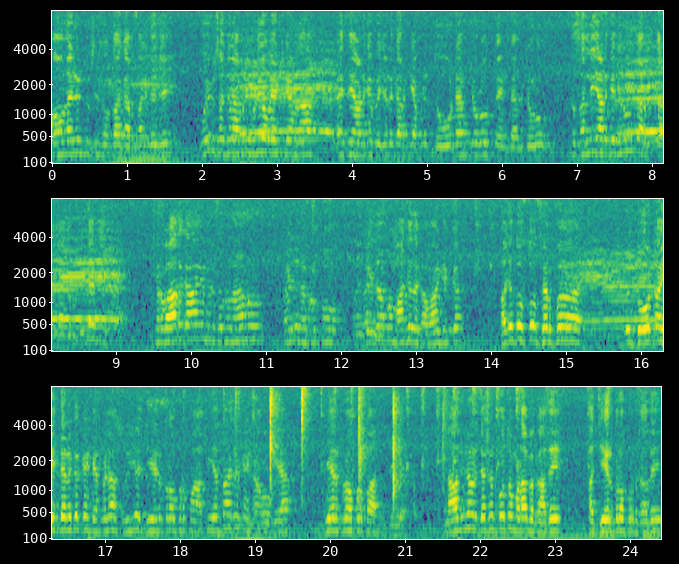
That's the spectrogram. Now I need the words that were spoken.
ਆਨਲਾਈਨ ਵੀ ਤੁਸੀਂ ਸੌਦਾ ਕਰ ਸਕਦੇ ਜੇ। ਕੋਈ ਵੀ ਸੱਜਣ ਆਪਣੀ ਵੀਡੀਓ ਵੇਖ ਕੇ ਆਉਂਦਾ ਇੱਥੇ ਆਣ ਕੇ ਵਿਜ਼ਿਟ ਕਰਕੇ ਆਪਣੇ ਦੋ ਟਾਈਮ ਚੋਲੋ ਤਿੰਨ ਟਾਈਮ ਚੋਲੋ ਤਸੱਲੀ ਆਣ ਕੇ ਜ਼ਰੂਰ ਕਰ ਕਰ ਲਿਆ ਕਰੋ ਠੀਕ ਹੈ ਜੀ? ਸ਼ੁਰੂਆਤ ਕਰਾਂਗੇ ਵੀਰ ਸਤਨਾਮ ਪਹਿਲੇ ਨੰਬਰ ਤੋਂ। ਇੱਧਰ ਆਪਾਂ ਮੱਝ ਦਿਖਾਵਾਂਗੇ ਇੱਕ। ਅਜੇ ਦੋਸਤੋ ਸਿਰਫ ਕੋਈ 2 2.5 3 ਘੰਟੇ ਪਹਿਲਾਂ ਸੂਈ ਹੈ ਜੇਰ ਪ੍ਰੋਪਰ ਪਾਤੀ ਅੱਧਾ ਕੁ ਘੰਟਾ ਹੋ ਗਿਆ ਜੇਰ ਪ੍ਰੋਪਰ ਪਾ ਦਿੱਤੀ ਹੈ ਨਾਲ ਦੀ ਨਾਲ ਜਸ਼ਨ ਪੋਤੋਂ ਮੜਾ ਵਿਖਾ ਦੇ ਆ ਜੇਰ ਪ੍ਰੋਪਰ ਦਿਖਾ ਦੇ।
